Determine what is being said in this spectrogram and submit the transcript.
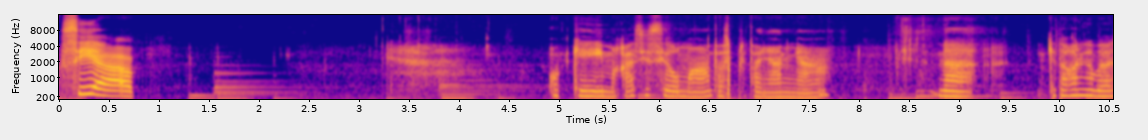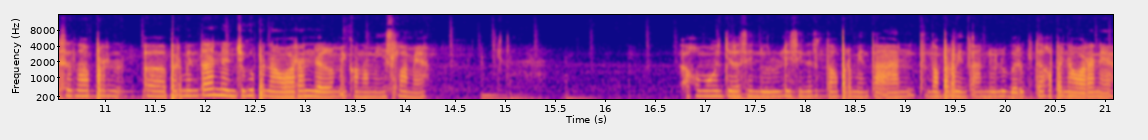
Siap. Oke, makasih Silma atas pertanyaannya. Nah, kita akan ngebahas tentang per, uh, permintaan dan juga penawaran dalam ekonomi Islam ya. Aku mau jelasin dulu di sini tentang permintaan, tentang permintaan dulu baru kita ke penawaran ya.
